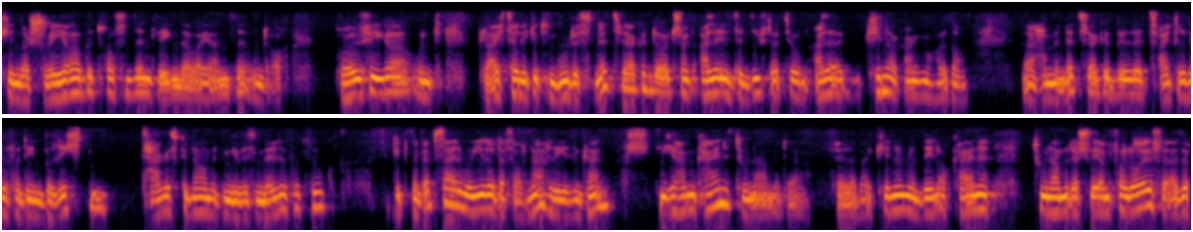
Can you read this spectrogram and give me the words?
Kinder schwerer betroffen sind wegen der Variante und auch häufiger und gleichzeitig gibt es ein gutes Netzwerk in Deutschland. Alle Intensivstationen, alle Kinderkrankenhäuser äh, haben ein Netzwerk gebildet. Zwei Drittel von denen berichten tagesgenau mit einem gewissen Meldeverzug. Es gibt eine Webseite, wo jeder das auch nachlesen kann. Die haben keine Zunahme der Fälle bei Kindern und sehen auch keine Zunahme der schweren Verläufe. Also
